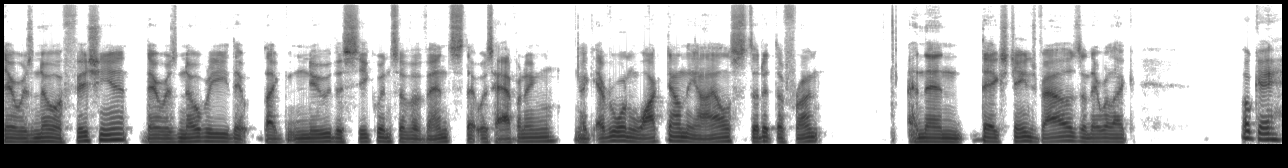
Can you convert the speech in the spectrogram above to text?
there was no officiant there was nobody that like knew the sequence of events that was happening like everyone walked down the aisle stood at the front and then they exchanged vows and they were like okay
